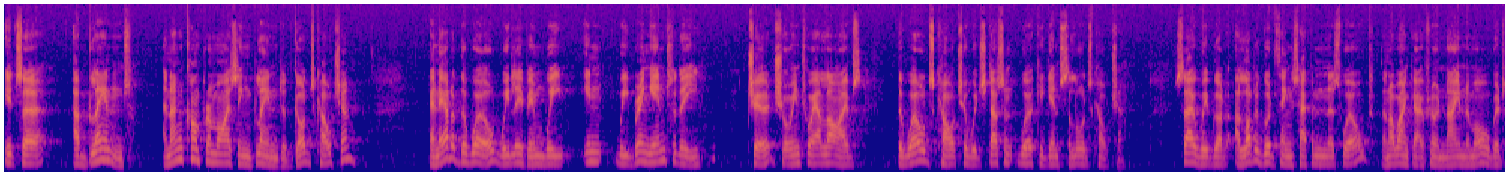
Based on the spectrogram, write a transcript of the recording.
it's a, a blend, an uncompromising blend of God's culture and out of the world we live in, we, in, we bring into the church or into our lives the world's culture which doesn't work against the Lord's culture. So we've got a lot of good things happening in this world, and I won't go through and name them all, but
